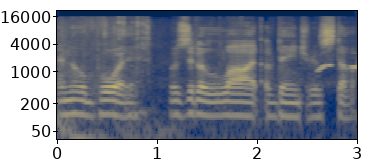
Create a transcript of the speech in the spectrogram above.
And oh boy, was it a lot of dangerous stuff.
